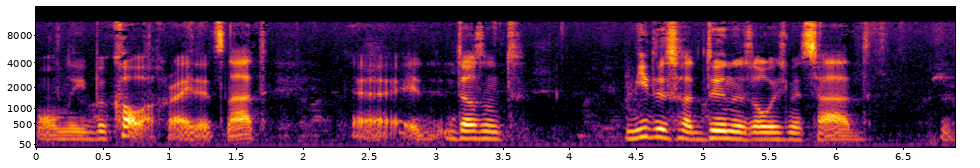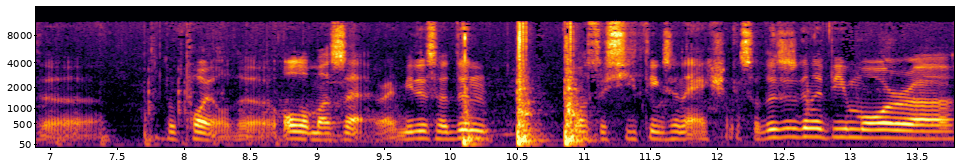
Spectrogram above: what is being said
only bukoach, right? It's not, uh, it doesn't, midas hadin is always mitzad, the bupoil, the olamazeh, right? Midas hadin wants to see things in action. So this is going to be more uh,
